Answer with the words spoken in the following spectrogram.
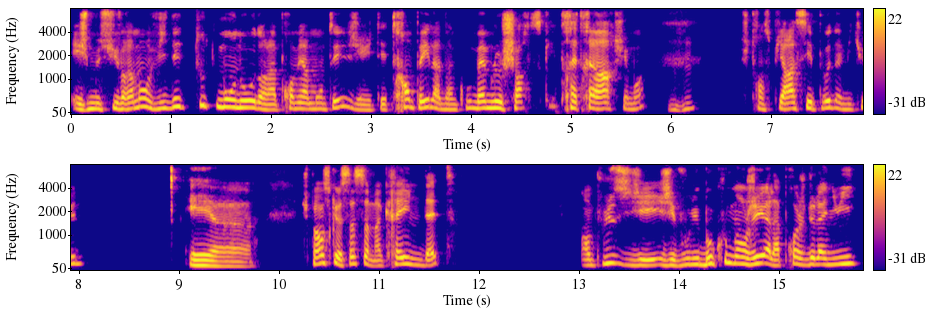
Et je me suis vraiment vidé toute mon eau dans la première montée. J'ai été trempé là d'un coup, même le short, ce qui est très très rare chez moi. Mhm. Je transpire assez peu d'habitude. Et euh, je pense que ça, ça m'a créé une dette. En plus, j'ai j'ai voulu beaucoup manger à l'approche de la nuit,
